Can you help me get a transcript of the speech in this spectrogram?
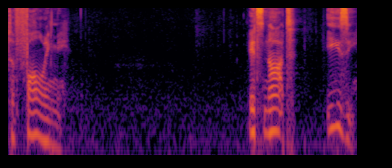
to following me. It's not easy.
